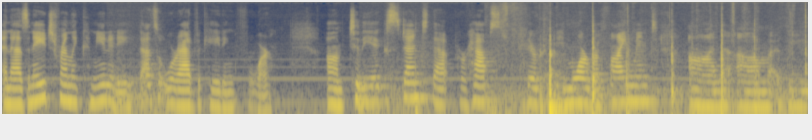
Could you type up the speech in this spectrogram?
And as an age-friendly community, that's what we're advocating for. Um, to the extent that perhaps there could be more refinement on um, the,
